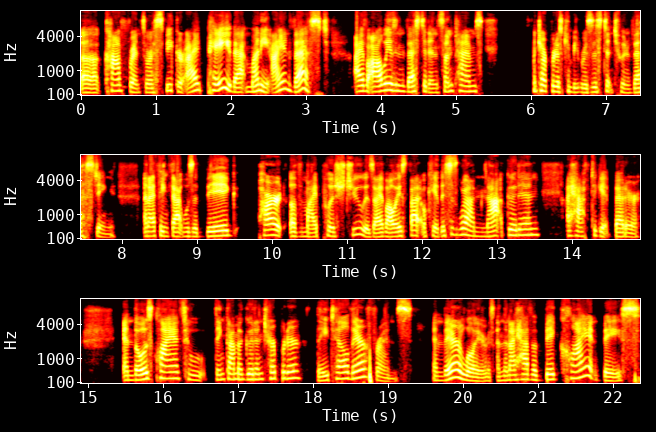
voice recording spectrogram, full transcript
a conference or a speaker i pay that money. I invest I've always invested in. Sometimes interpreters can be resistant to investing. And I think that was a big part of my push too is I've always thought, okay, this is where I'm not good in. I have to get better. And those clients who think I'm a good interpreter, they tell their friends and their lawyers. And then I have a big client base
